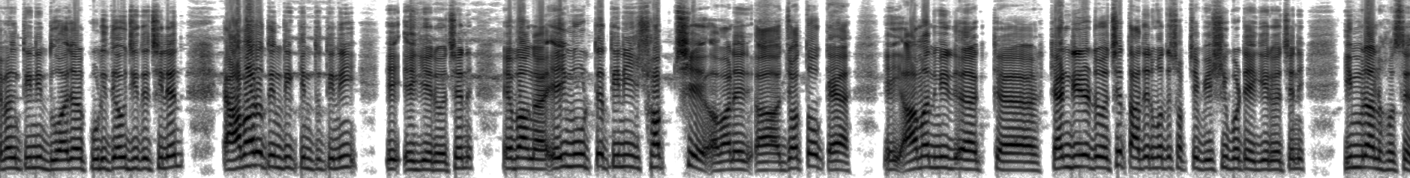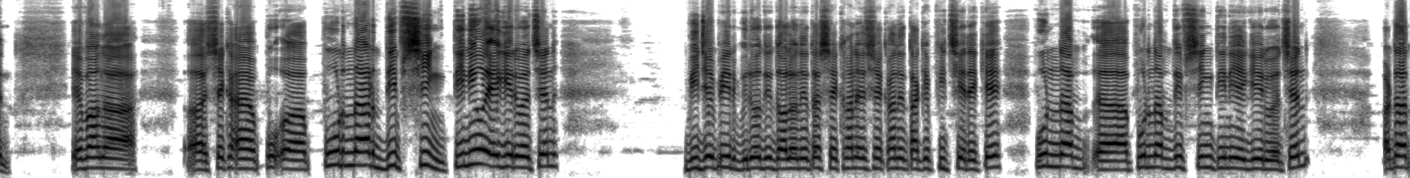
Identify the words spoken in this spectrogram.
এবং তিনি দু হাজার কুড়িতেও জিতেছিলেন। আবারও তিনি কিন্তু তিনি এগিয়ে রয়েছেন এবং এই মুহূর্তে তিনি সবচেয়ে মানে যত এই আম আদমির ক্যান্ডিডেট রয়েছে, তাদের মধ্যে সবচেয়ে বেশি ভোটে এগিয়ে রয়েছেন ইমরান হোসেন। এবং সেখানে পূর্ণার দীপ সিং, তিনিও এগিয়ে রয়েছেন। বিজেপির বিরোধী দলনেতা সেখানে সেখানে তাকে পিছিয়ে রেখে পূর্ণাব পূর্ণাবদীপ সিং তিনি এগিয়ে রয়েছেন। অর্থাৎ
